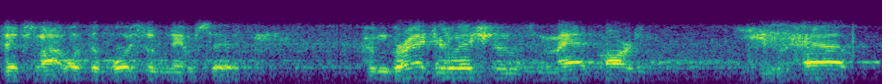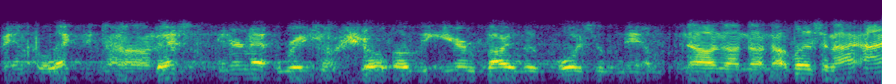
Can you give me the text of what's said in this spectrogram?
that's not what the voice of NIM said. Congratulations, Matt Marty. You have been elected to the Best Internet Radio Show of the Year by the voice of NIM. No, no, no, no. Listen, I, I,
